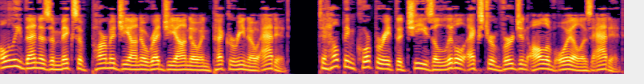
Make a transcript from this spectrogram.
Only then is a mix of Parmigiano Reggiano and Pecorino added. To help incorporate the cheese a little extra virgin olive oil is added.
